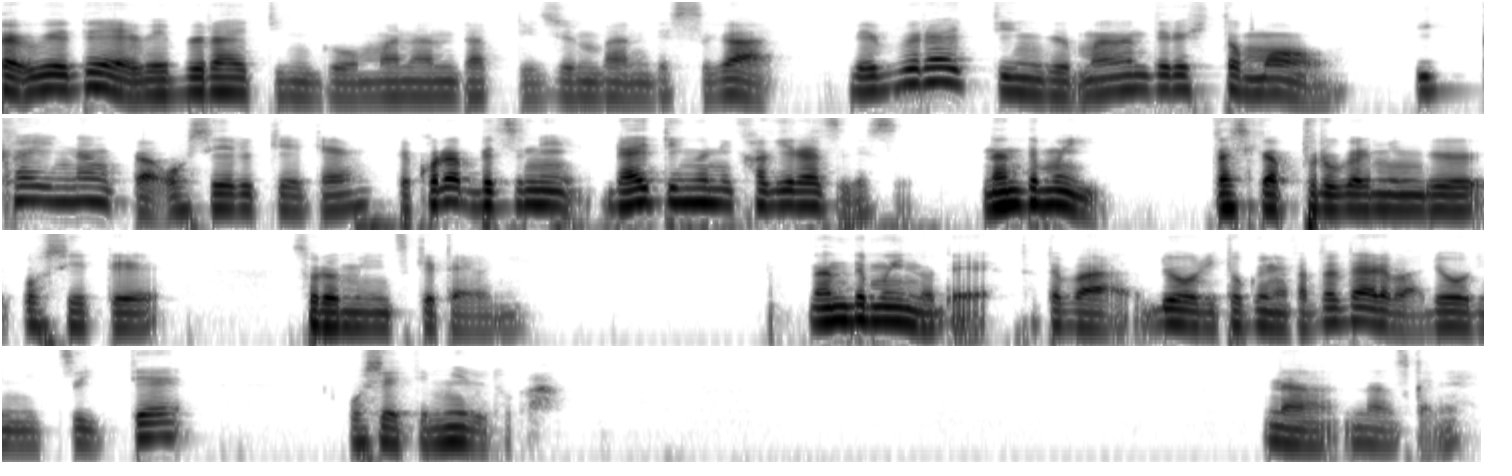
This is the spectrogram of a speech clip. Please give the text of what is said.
た上で、ウェブライティングを学んだっていう順番ですが、ウェブライティング学んでる人も、一回なんか教える経験で、これは別にライティングに限らずです。何でもいい。私がプログラミング教えて、それを身につけたように。何でもいいので、例えば料理得意な方であれば料理について教えてみるとか。な、なんですかね。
